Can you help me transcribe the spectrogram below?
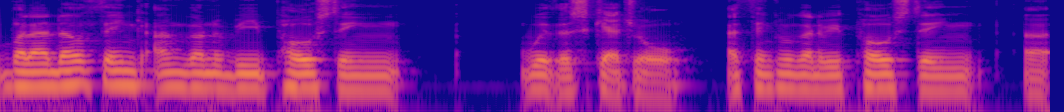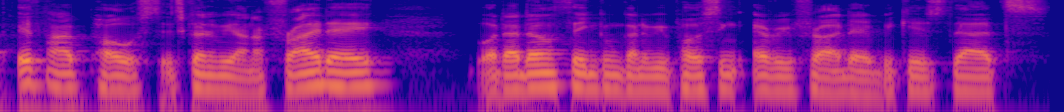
but I don't think I'm going to be posting with a schedule. I think I'm going to be posting uh, if I post it's going to be on a Friday, but I don't think I'm going to be posting every Friday because that's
